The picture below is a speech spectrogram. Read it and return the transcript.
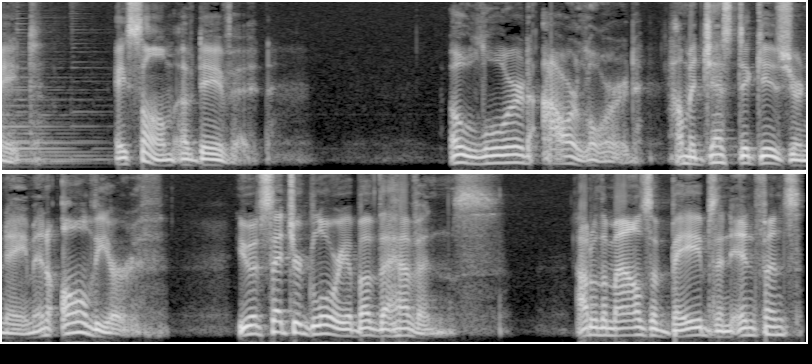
8, a psalm of David. O Lord, our Lord, how majestic is your name in all the earth. You have set your glory above the heavens. Out of the mouths of babes and infants,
